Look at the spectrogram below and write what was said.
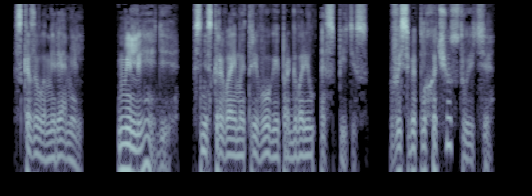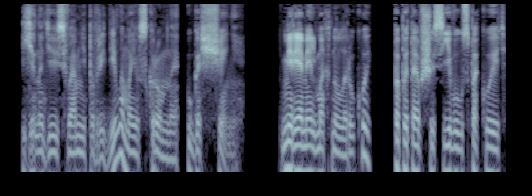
— сказала Мириамель. — Миледи, — с нескрываемой тревогой проговорил Эспитис, — вы себя плохо чувствуете? Я надеюсь, вам не повредило мое скромное угощение? Мириамель махнула рукой, попытавшись его успокоить.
